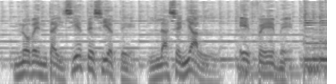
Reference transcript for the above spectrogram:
977 La Señal FM.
